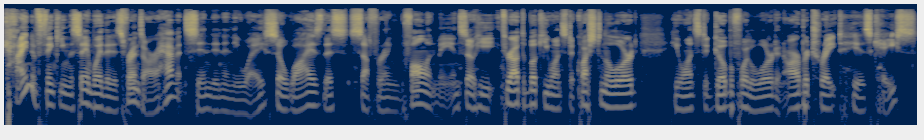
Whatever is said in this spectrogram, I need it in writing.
kind of thinking the same way that his friends are. I haven't sinned in any way. So why is this suffering befallen me? And so he throughout the book he wants to question the Lord. He wants to go before the Lord and arbitrate his case.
